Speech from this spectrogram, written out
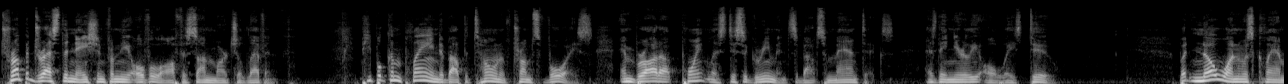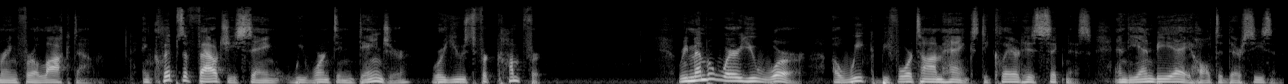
Trump addressed the nation from the Oval Office on March 11th. People complained about the tone of Trump's voice and brought up pointless disagreements about semantics, as they nearly always do. But no one was clamoring for a lockdown, and clips of Fauci saying we weren't in danger were used for comfort. Remember where you were a week before Tom Hanks declared his sickness and the NBA halted their season.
